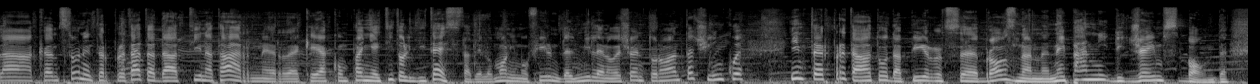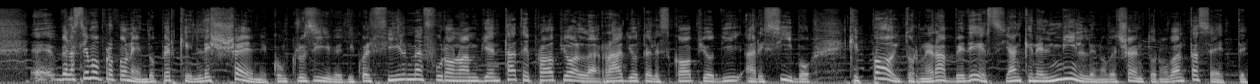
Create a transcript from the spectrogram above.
la canzone interpretata da Tina Turner che accompagna i titoli di testa dell'omonimo film del 1995, interpretato da Pierce Brosnan nei panni di James Bond. Eh, ve la stiamo proponendo perché le scene conclusive di quel film furono ambientate proprio al radiotelescopio di Arecibo, che poi tornerà a vedersi anche nel 1997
